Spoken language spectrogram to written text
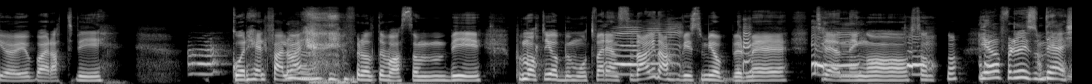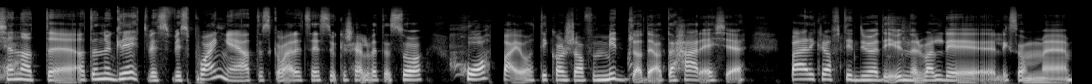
gjør jo bare at vi går helt feil vei i forhold til hva som vi på en måte jobber mot hver eneste dag, da. Vi som jobber med trening og sånt noe. Ja, for det er liksom det jeg kjenner at, eh, at det er noe greit hvis, hvis poenget er at det skal være et 16 ukers helvete, så håper jeg jo at de kanskje har formidla det, at det her er ikke bærekraftig, nå er de under veldig liksom eh,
